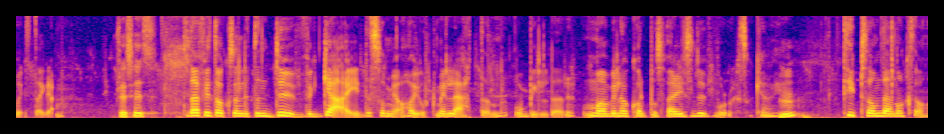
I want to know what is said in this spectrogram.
på Instagram. Precis. Där finns det också en liten duvguide som jag har gjort med läten och bilder. Om man vill ha koll på Sveriges duvor så kan vi tipsa om den också.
